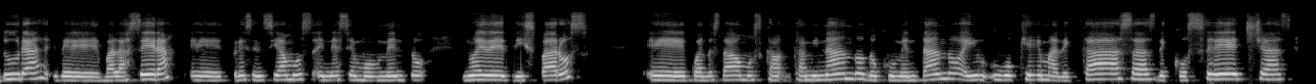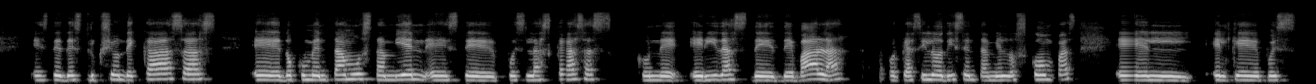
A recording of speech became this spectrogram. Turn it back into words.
dura de balacera. Eh, presenciamos en ese momento nueve disparos eh, cuando estábamos caminando, documentando, ahí hubo quema de casas, de cosechas, este, destrucción de casas. Eh, documentamos también este, pues, las casas con eh, heridas de, de, bala, porque así lo dicen también los compas. El, el que pues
